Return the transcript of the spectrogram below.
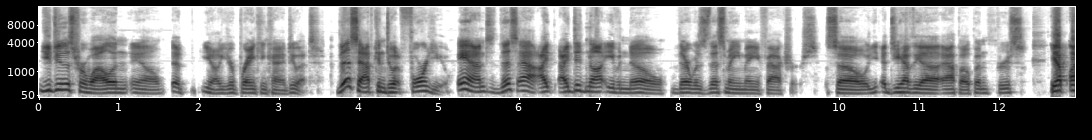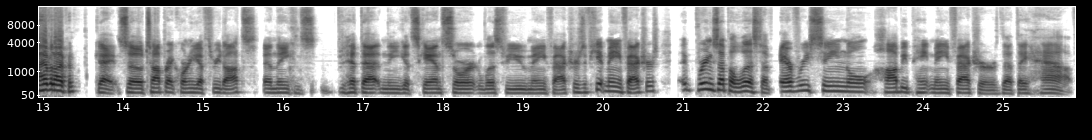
you do this for a while, and you know, it, you know, your brain can kind of do it. This app can do it for you. And this app, I, I did not even know there was this many manufacturers. So, do you have the uh, app open, Bruce? Yep, I have it open. Okay, so top right corner, you have three dots, and then you can hit that, and then you get scan, sort, list view, manufacturers. If you hit manufacturers, it brings up a list of every single hobby paint manufacturer that they have.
